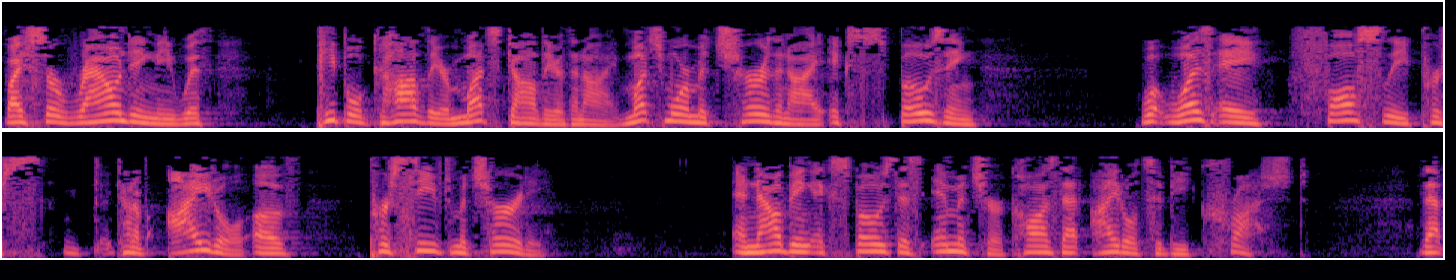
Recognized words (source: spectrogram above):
by surrounding me with people godlier, much godlier than I, much more mature than I, exposing what was a falsely kind of idol of perceived maturity. And now being exposed as immature caused that idol to be crushed. That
